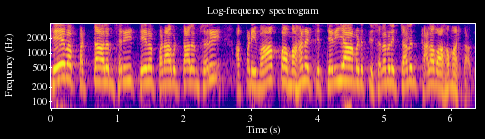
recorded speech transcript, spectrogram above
தேவைப்பட்டாலும் சரி தேவைப்படாவிட்டாலும் சரி அப்படி வாப்ப மகனுக்கு தெரியாம எடுத்து செலவழித்தாலும் களவாக மாட்டாது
